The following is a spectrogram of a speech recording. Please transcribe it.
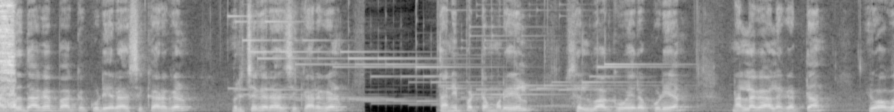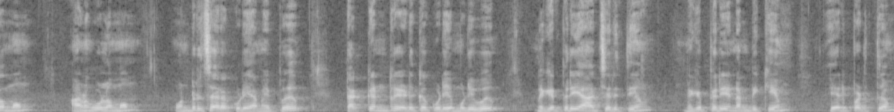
அடுத்ததாக பார்க்கக்கூடிய ராசிக்காரர்கள் விருச்சக ராசிக்காரர்கள் தனிப்பட்ட முறையில் செல்வாக்கு உயரக்கூடிய நல்ல காலகட்டம் யோகமும் அனுகூலமும் ஒன்று சேரக்கூடிய அமைப்பு டக்கென்று எடுக்கக்கூடிய முடிவு மிகப்பெரிய ஆச்சரியத்தையும் மிகப்பெரிய நம்பிக்கையும் ஏற்படுத்தும்.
